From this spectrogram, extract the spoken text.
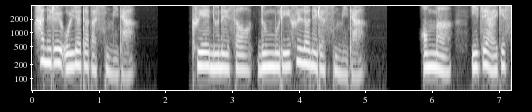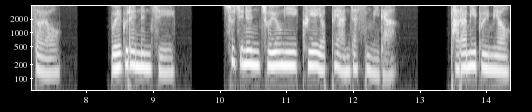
하늘을 올려다봤습니다. 그의 눈에서 눈물이 흘러내렸습니다. 엄마, 이제 알겠어요. 왜 그랬는지. 수지는 조용히 그의 옆에 앉았습니다. 바람이 불며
